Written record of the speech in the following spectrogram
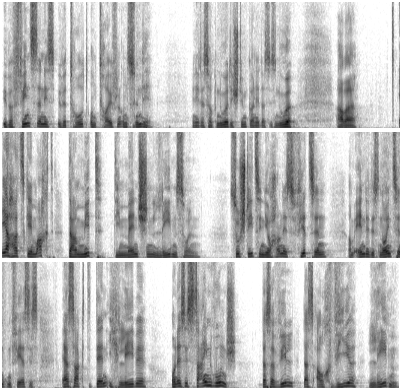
über Finsternis, über Tod und Teufel und Sünde. Wenn ich das sage nur, das stimmt gar nicht, das ist nur. Aber er hat es gemacht, damit die Menschen leben sollen. So steht es in Johannes 14 am Ende des 19. Verses. Er sagt, denn ich lebe und es ist sein Wunsch, dass er will, dass auch wir leben.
